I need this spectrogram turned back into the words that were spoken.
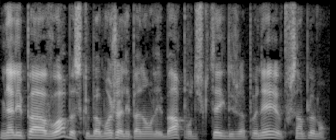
n'allaient pas avoir parce que bah, moi j'allais pas dans les bars pour discuter avec des japonais tout simplement.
